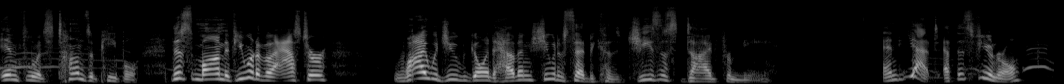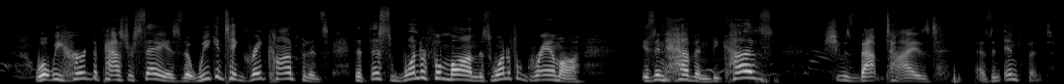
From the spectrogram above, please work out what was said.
influenced tons of people. This mom, if you to have asked her, why would you go into heaven? She would have said, because Jesus died for me. And yet, at this funeral, what we heard the pastor say is that we can take great confidence that this wonderful mom, this wonderful grandma, is in heaven because she was baptized as an infant.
